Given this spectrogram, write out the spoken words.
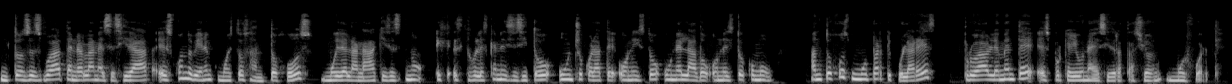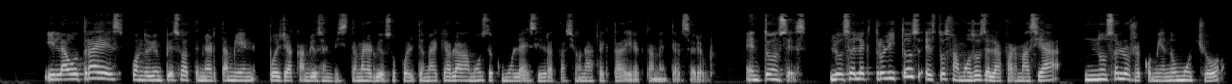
Entonces voy a tener la necesidad, es cuando vienen como estos antojos muy de la nada que dices, no, es, es que necesito un chocolate o necesito un helado o necesito como antojos muy particulares, probablemente es porque hay una deshidratación muy fuerte. Y la otra es cuando yo empiezo a tener también, pues ya cambios en mi sistema nervioso por el tema de que hablábamos de cómo la deshidratación afecta directamente al cerebro. Entonces, los electrolitos, estos famosos de la farmacia, no se los recomiendo mucho,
